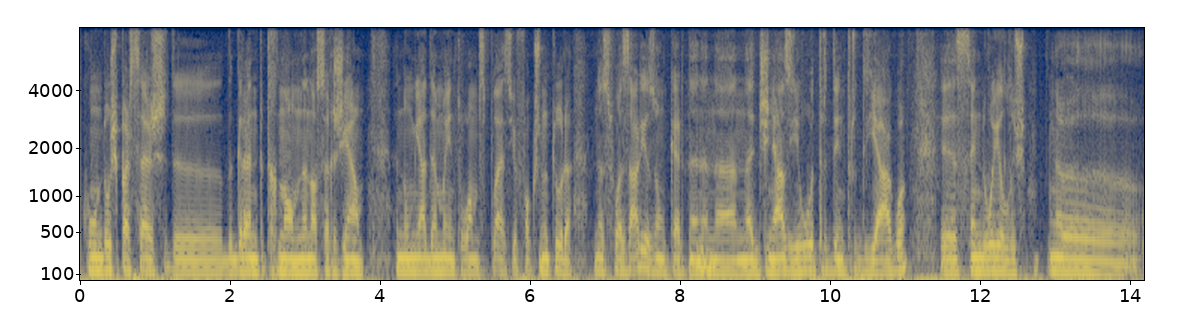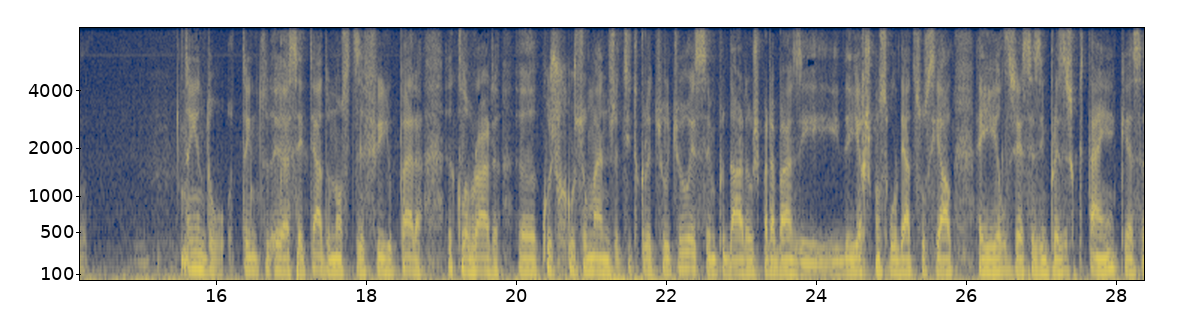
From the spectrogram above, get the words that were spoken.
com um dos parceiros de, de grande de renome na nossa região, nomeadamente o Homes Plus e o Focus Natura, nas suas áreas, um quer na, na, na ginásio e outro dentro de água, sendo eles tendo, tendo aceitado o nosso desafio para colaborar uh, com os recursos humanos a título gratuito, é sempre dar os parabéns e, e a responsabilidade social a eles, a essas empresas que têm, que essa,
